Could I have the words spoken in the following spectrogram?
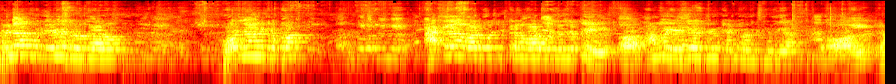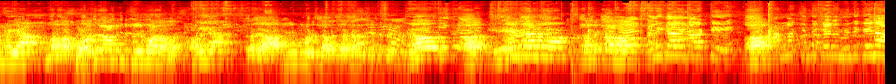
పిండాలు ఏమి చదువుతారు భోజనానికి అప్ప? అట్లనే వాడుకోవచ్చు ఇట్లనే వాడుకోవచ్చు అని చెప్పి. అమ్మ క్రీమ్ కట్టి పంపించింది ఏమయ్యా? మన భోజనానికి తీమానాలి అవుయ్యా సరే ఆ భీము కూడా చాలా కాలము చలికాలం. చలికాలం కాబట్టి. అమ్మ కిందకైనా మిందికైనా.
